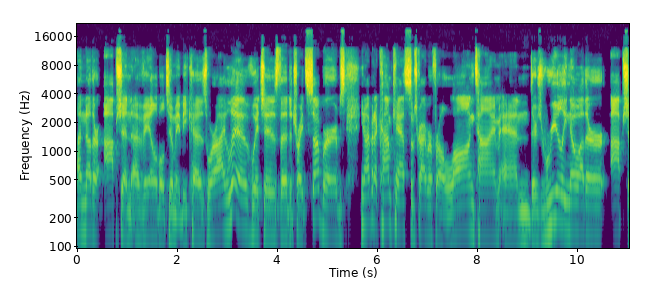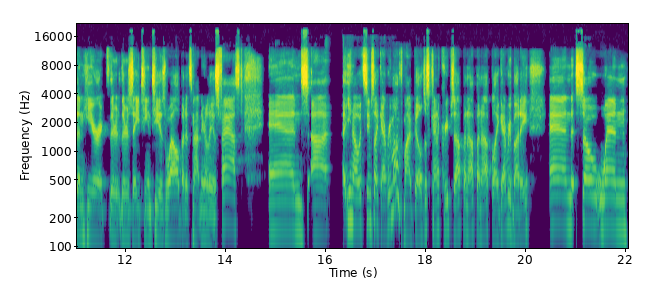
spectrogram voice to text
another option available to me because where I live, which is the Detroit suburbs, you know, I've been a Comcast subscriber for a long time and there's really no other option here. There, there's AT&T as well, but it's not nearly nearly as fast. And, uh, you know, it seems like every month my bill just kind of creeps up and up and up like everybody. And so when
